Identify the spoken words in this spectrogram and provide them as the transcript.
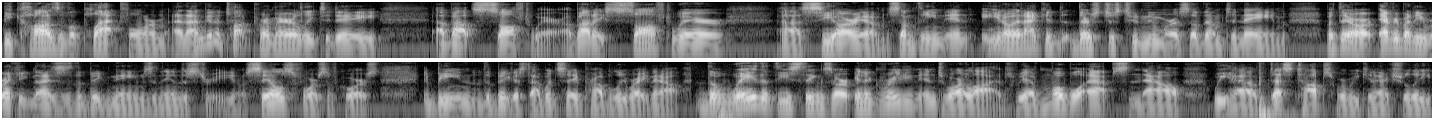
because of a platform. And I'm going to talk primarily today about software, about a software uh, CRM, something, and you know, and I could. There's just too numerous of them to name, but there are. Everybody recognizes the big names in the industry. You know, Salesforce, of course, being the biggest, I would say, probably right now. The way that these things are integrating into our lives, we have mobile apps now. We have desktops where we can actually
